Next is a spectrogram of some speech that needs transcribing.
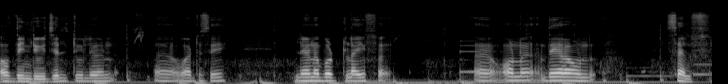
of the individual to learn uh, what to say learn about life on uh, their own self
